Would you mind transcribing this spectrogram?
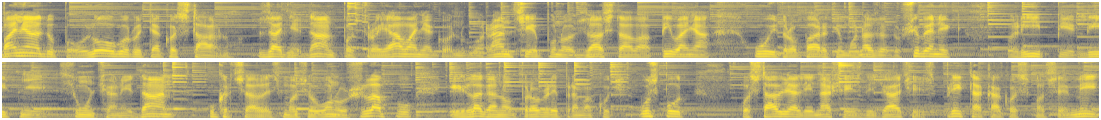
banjadu po logoru tako stalno. Zadnji dan postrojavanja, govorancije, puno zastava, pivanja, ujutro partimo nazad u Šibenik, lipi, litnji, sunčani dan, ukrcali smo se u onu šlapu i lagano proveli prema kući. Usput ostavljali naše izviđače iz Splita kako smo se mi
